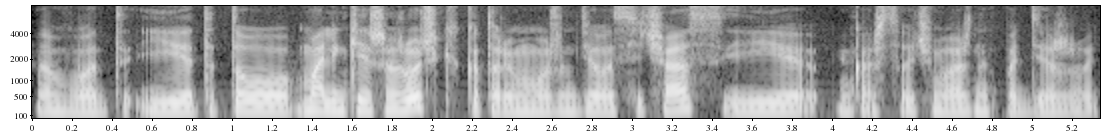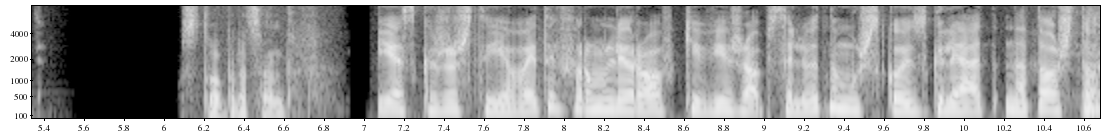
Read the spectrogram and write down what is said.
Вот. И это то маленькие шажочки, которые мы можем делать сейчас, и, мне кажется, очень важно их поддерживать. Сто процентов. Я скажу, что я в этой формулировке вижу абсолютно мужской взгляд на то, что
